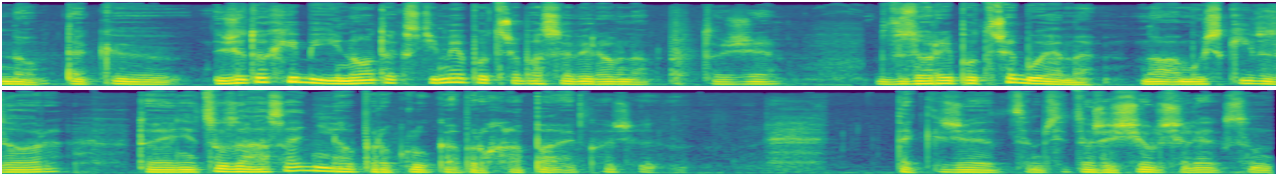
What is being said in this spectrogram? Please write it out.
No, tak eh, že to chybí, no, tak s tím je potřeba se vyrovnat, protože vzory potřebujeme. No a mužský vzor, to je něco zásadního pro kluka, pro chlapa. Jako, že takže jsem si to řešil, čili jak jsem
